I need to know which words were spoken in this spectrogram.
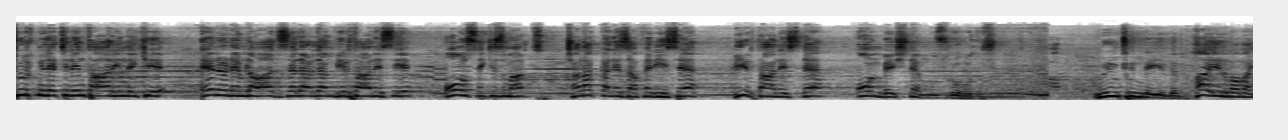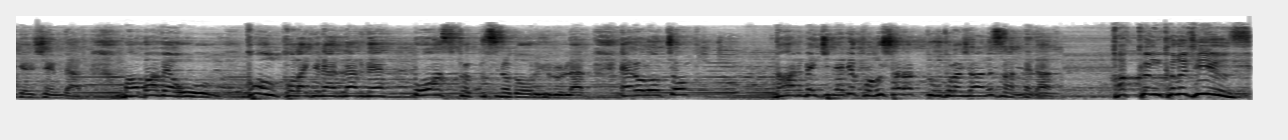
Türk milletinin tarihindeki en önemli hadiselerden bir tanesi 18 Mart Çanakkale Zaferi ise bir tanesi de 15 Temmuz ruhudur. Mümkün değildir. Hayır baba geleceğim der. Baba ve oğul kol kola girerler ve Boğaz Köprüsü'ne doğru yürürler. Erol Okçok darbecileri konuşarak durduracağını zanneder. Hakkın kılıcıyız,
